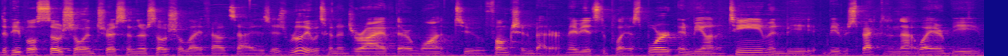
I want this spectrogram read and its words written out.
the people's social interests and their social life outside is, is really what's going to drive their want to function better. Maybe it's to play a sport and be on a team and be, be respected in that way or be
